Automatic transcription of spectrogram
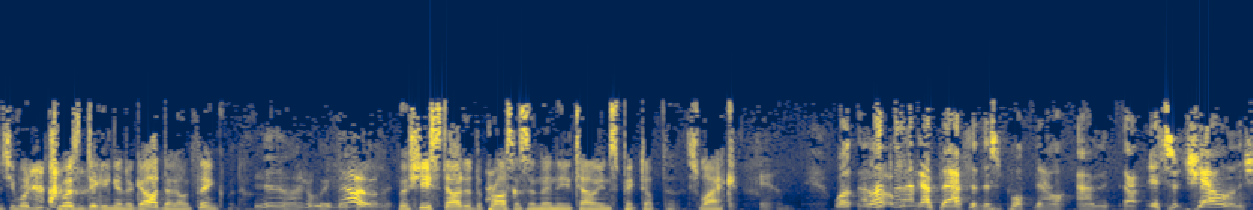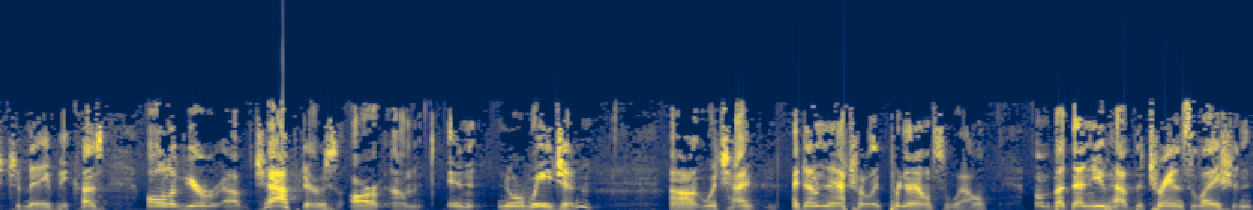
She wasn't, she wasn't digging in a garden, I don't think, but, No, I don't remember. No. but she started the process and then the Italians picked up the slack. Yeah. Well, Oh, let, us get back to this book now. Um, uh, it's a challenge to me because all of your uh, chapters are um, in Norwegian, uh, which I I don't naturally pronounce well. Um, but then you have the translation.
